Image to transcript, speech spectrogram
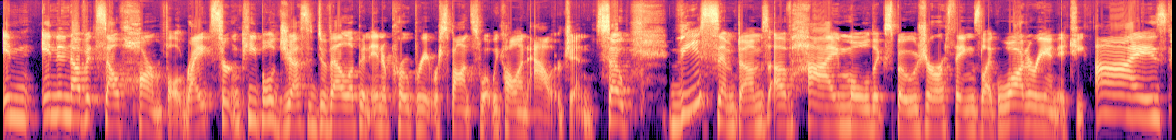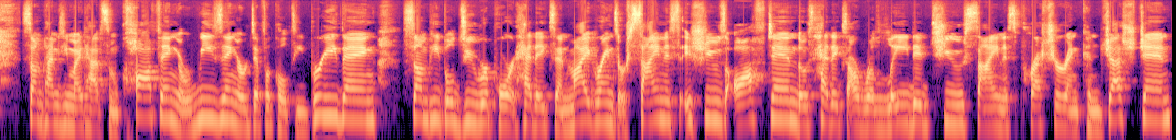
in in and of itself harmful right? Certain people just develop an inappropriate response to what we call an allergen. So these symptoms of high mold exposure are things like watery and itchy eyes. Sometimes you might have some coughing or wheezing or difficulty breathing. Some people do report headaches and migraines or sinus issues often. Those headaches are related to sinus pressure and congestion.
